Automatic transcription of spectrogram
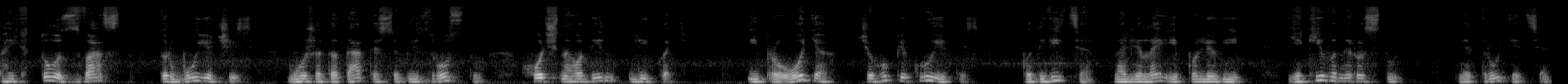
Та й хто з вас, турбуючись, може додати собі зросту хоч на один лікоть? І про одяг, чого піклуєтесь? Подивіться на лілеї польові, які вони ростуть, не трудяться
